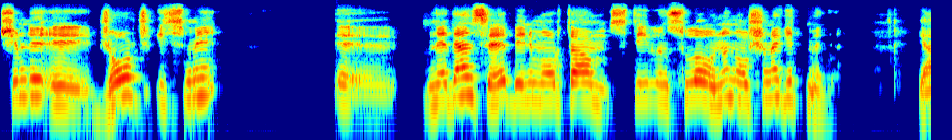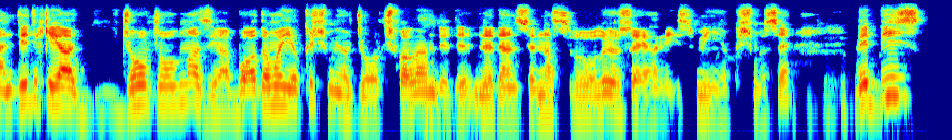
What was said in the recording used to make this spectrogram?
Şimdi e, George ismi e, nedense benim ortağım Steven Sloan'ın hoşuna gitmedi. Yani dedi ki ya George olmaz ya bu adama yakışmıyor George falan dedi. Nedense nasıl oluyorsa yani ismin yakışması. Ve biz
